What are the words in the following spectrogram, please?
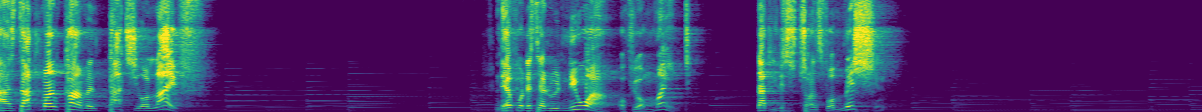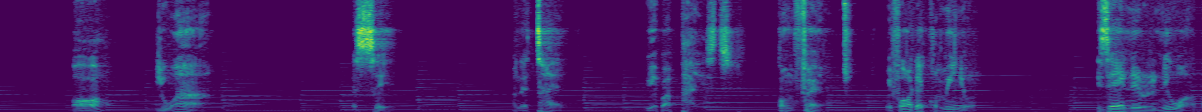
As that man come and touch your life, therefore there's a renewal of your mind that leads to transformation. Or you are, let's say, on a time we are baptized, confirmed before the communion. Is there any renewal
